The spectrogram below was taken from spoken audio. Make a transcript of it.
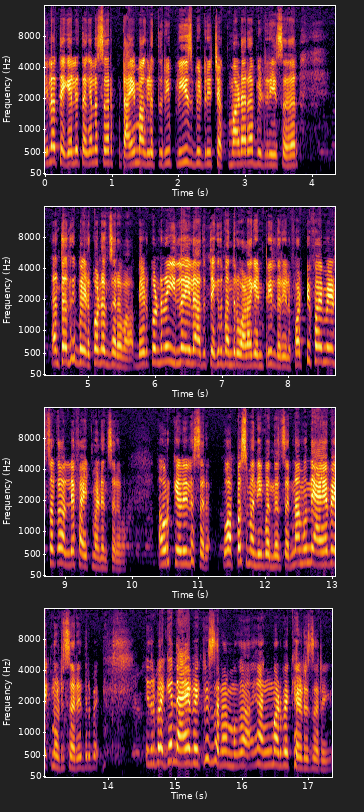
ಇಲ್ಲ ತೆಗೆಲಿ ತೆಗೆಲ್ಲ ಸರ್ ಟೈಮ್ ಆಗ್ಲತ್ತದ್ರಿ ಪ್ಲೀಸ್ ಬಿಡ್ರಿ ಚೆಕ್ ಮಾಡಾರ ಬಿಡ್ರಿ, ಸರ್. ಅಂತಂದು ಬೇಡ್ಕೊಂಡನ್ ಸರ್ ಅವ. ಬೇಡ್ಕೊಂಡ್ರೆ ಇಲ್ಲ ಇಲ್ಲ, ಅದು ತೆಗೆದು ಬಂದ್ರೆ, ಒಳಗೆ ಎಂಟ್ರಿ ಇಲ್ದರಿ ಇಲ್ಲ. ಫಾರ್ಟಿ ಫೈವ್ ಮಿನಿಟ್ಸಾಗ ಅಲ್ಲೇ ಫೈಟ್ ಮಾಡ್ಯನ್ ಸರ್ ಅವ. ಅವ್ರು ಕೇಳಿಲ್ಲ ಸರ್. ವಾಪಸ್ ಮನೆಗೆ ಬಂದ ಸರ್. ನಮಗೆ ನ್ಯಾಯ ಬೇಕು ನೋಡ್ರಿ ಸರ್ ಇದ್ರ ಬಗ್ಗೆ ಇದ್ರ ಬಗ್ಗೆ ನ್ಯಾಯ ಬೇಕ್ರಿ ಸರ್ ನಮ್ಗೆ. ಹೆಂಗೆ ಮಾಡ್ಬೇಕು ಹೇಳ್ರಿ ಸರ್ ಈಗ.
